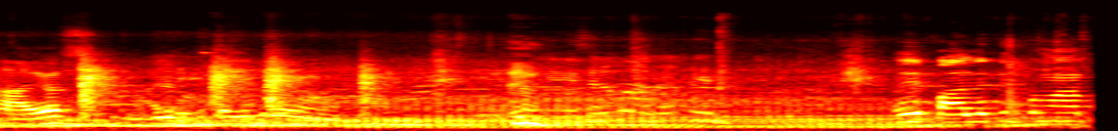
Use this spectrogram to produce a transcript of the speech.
Ayos. Ayos kayo na yun. Eh, palit yung pumapit.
